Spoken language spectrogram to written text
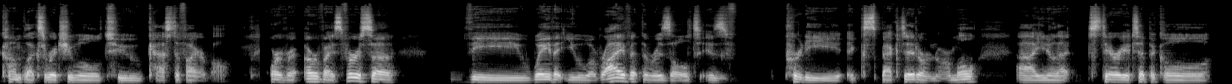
complex ritual to cast a fireball, or or vice versa. The way that you arrive at the result is pretty expected or normal. Uh, you know that stereotypical,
